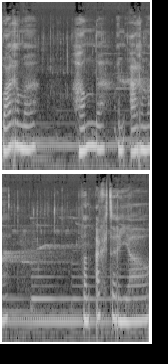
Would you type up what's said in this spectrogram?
warme handen en armen van achter jou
